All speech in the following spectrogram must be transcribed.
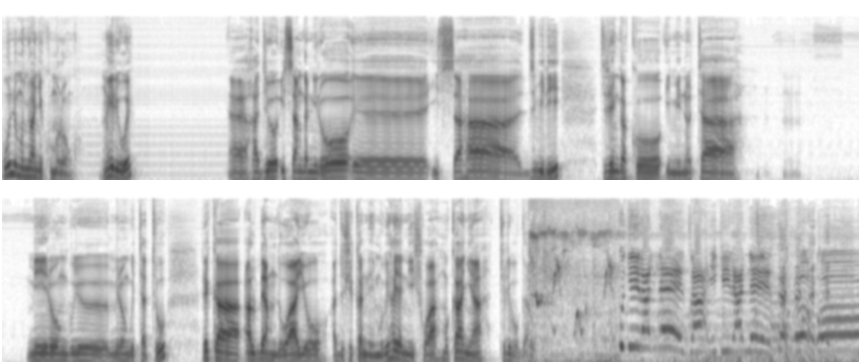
Ubundi munywanyi ku murongo. Mwiriwe Uh, radio isanganiro uh, isaha zibiri zirenga ko iminota mirongo mirongo itatu. Reka Albert Nduwayo adushikane mu bihayanishwa mu kanya turi bugaruke. Kugira neza igira gira neza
